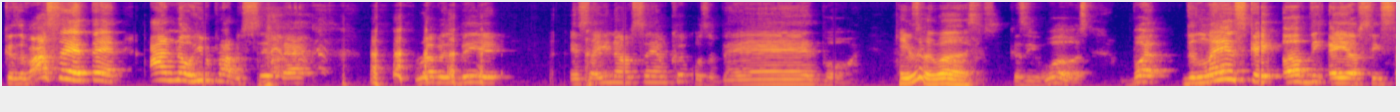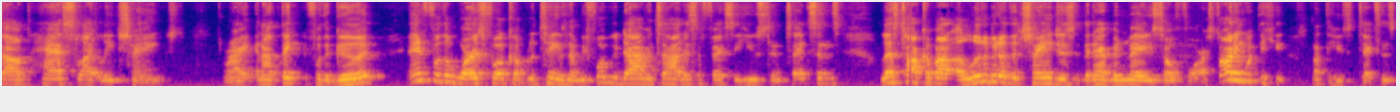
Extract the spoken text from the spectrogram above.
Because if I said that, I know he would probably sit back, rub his beard, and say, you know, Sam Cooke was a bad boy. He really he was. Because he was. But the landscape of the AFC South has slightly changed, right? And I think for the good and for the worse for a couple of teams. Now, before we dive into how this affects the Houston Texans, let's talk about a little bit of the changes that have been made so far. Starting with the not the Houston Texans,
